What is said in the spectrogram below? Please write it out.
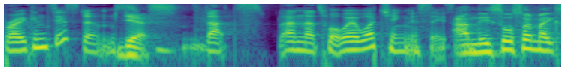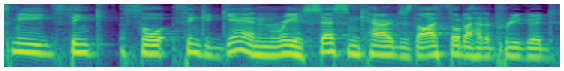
broken systems? Yes. That's and that's what we're watching this season. And this also makes me think thought think again and reassess some characters that I thought I had a pretty good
